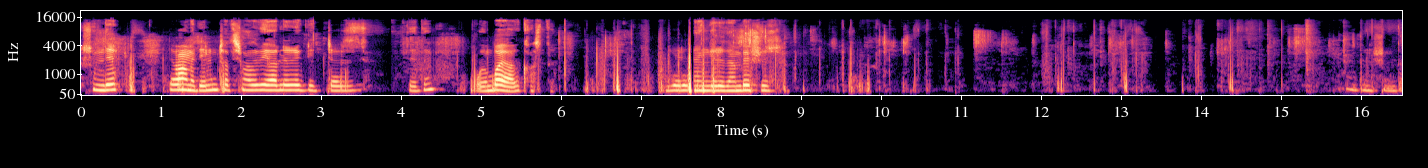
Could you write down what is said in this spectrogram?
Şimdi devam edelim. Çatışmalı bir yerlere gideceğiz dedim. Oyun bayağı bir kastı. Geriden geriden 500 Bakın şunda.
